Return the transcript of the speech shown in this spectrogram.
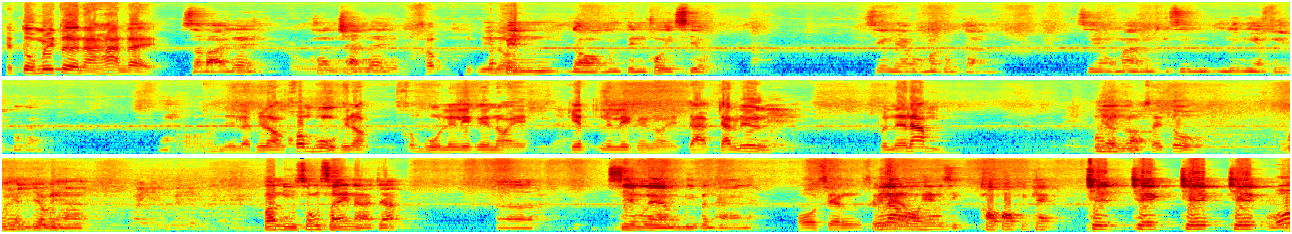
เฮ็ดตู้มิเตอร์หน้าห้านได้สบายเลยคมชัดเลยเขานี่มันเนาะเป็นดอกมันเป็นโคเอ็กเซียลเสียงแหลมออกมาตรงกลางเสียงออกมามันคือลิเนียเฟดพวกกันนะอ๋อนี่แหละพี่น้องข้อมูลพี่น้องข้อมูลเล็กๆหน่อยๆเก็ตเล็กๆหน่อยๆจากจันนึงเพิ่นแนะนำบ่เกี่ยเห็วนกับ่บใส่ตู้บ่เห็นเดี๋ยวไปหาตอนนี้สงสัยน่าจะเอ่อเสียงแหลมมีปัญหานะ โอ้เสียงสียงเวลาแหมเราให้มันสิคอคอแคกๆเช็คเช็คเช็คเช็คโอ้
